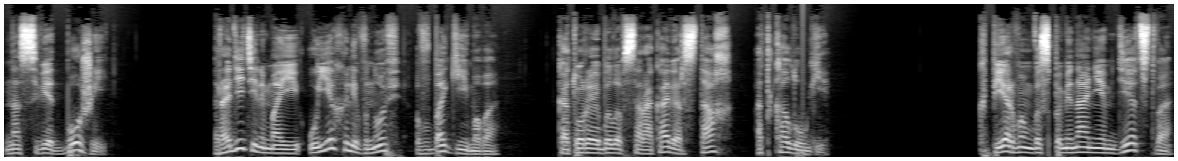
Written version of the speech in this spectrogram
на свет Божий, родители мои уехали вновь в Богимово, которое было в сорока верстах от Калуги. К первым воспоминаниям детства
